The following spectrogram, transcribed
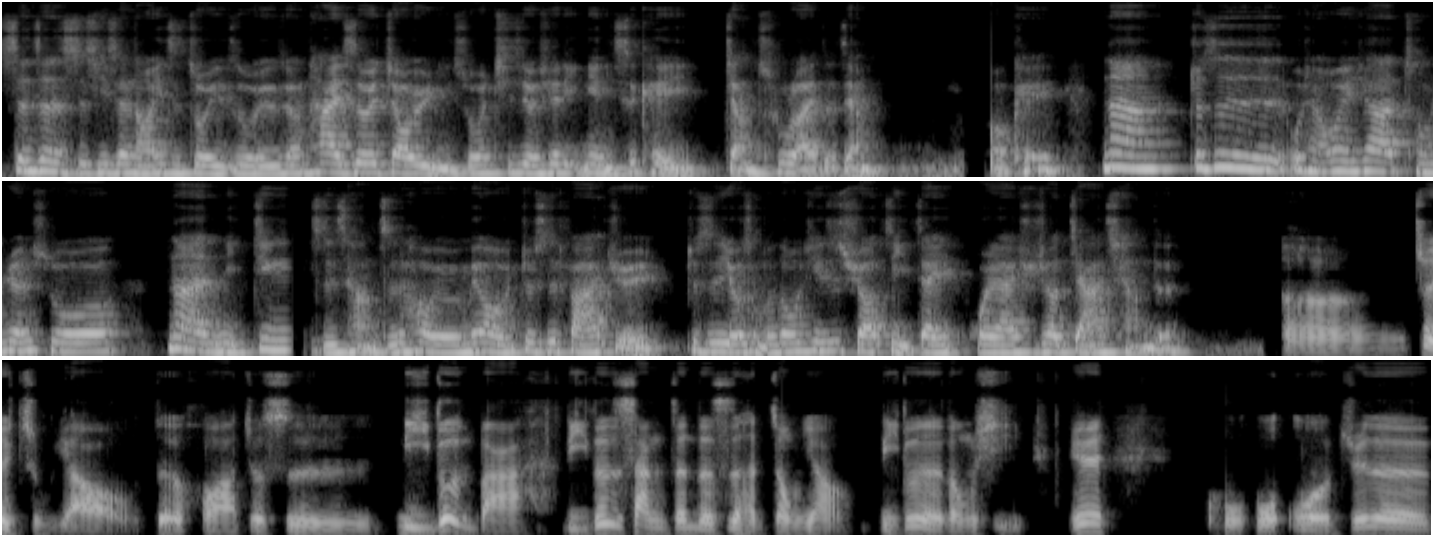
深圳实习生，然后一直做一直做一直这样，他还是会教育你说，其实有些理念你是可以讲出来的这样。OK，那就是我想问一下崇轩说，那你进职场之后有没有就是发觉，就是有什么东西是需要自己再回来学校加强的？呃。最主要的话就是理论吧，理论上真的是很重要，理论的东西，因为我我我觉得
